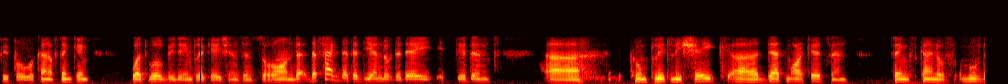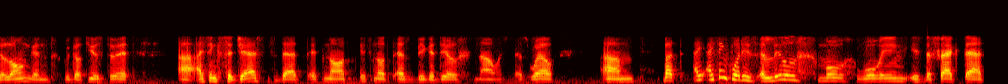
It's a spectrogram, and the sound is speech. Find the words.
people were kind of thinking, what will be the implications and so on. The, the fact that at the end of the day, it didn't completely shake uh, debt markets and things kind of moved along and we got used to it. Uh, I think suggests that it's not it's not as big a deal now as, as well. Um, but I, I, think what is a little more worrying is the fact that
